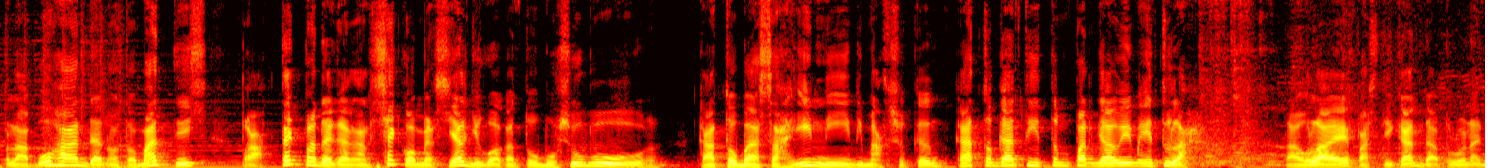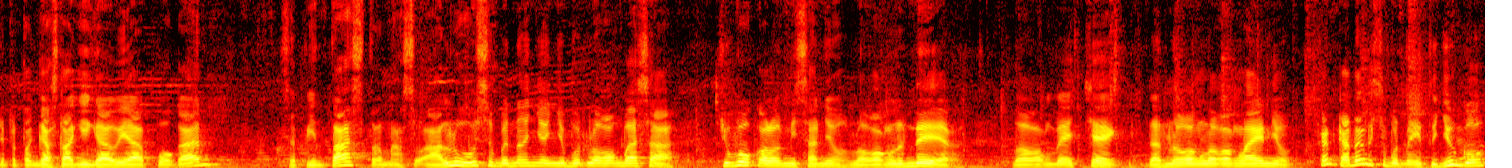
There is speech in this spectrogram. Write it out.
pelabuhan dan otomatis praktek perdagangan seks komersial juga akan tumbuh subur. Kato basah ini dimaksudkan kato ganti tempat gawe itulah. Tahu lah ya, pastikan tidak perlu nak dipertegas lagi gawe apa kan. Sepintas termasuk alu sebenarnya nyebut lorong basah. Coba kalau misalnya lorong lender, lorong becek, dan lorong-lorong lainnya. Kan kadang disebut itu juga.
